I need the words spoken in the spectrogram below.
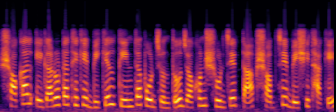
সকাল এগারোটা থেকে বিকেল তিনটা পর্যন্ত যখন সূর্যের তাপ সবচেয়ে বেশি থাকে,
